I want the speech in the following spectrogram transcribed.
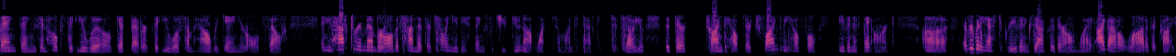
saying things in hopes that you will get better, that you will somehow regain your old self. and you have to remember all the time that they're telling you these things, which you do not want someone to have to, to tell you that they're trying to help. They're trying to be helpful, even if they aren't. Uh, everybody has to grieve in exactly their own way. I got a lot of advice,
